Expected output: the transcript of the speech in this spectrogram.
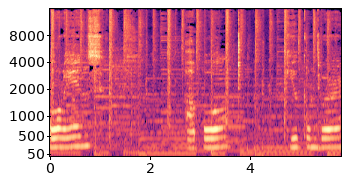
Orange, apple, cucumber,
